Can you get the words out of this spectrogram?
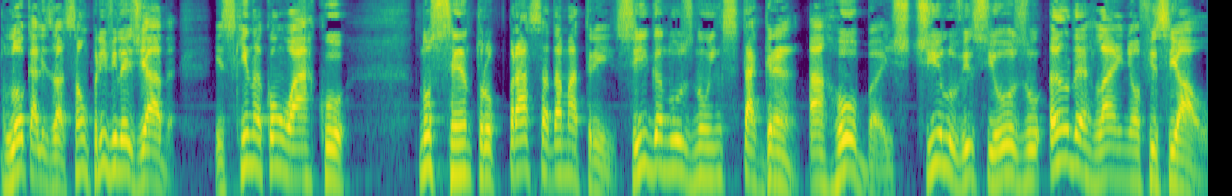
Localização privilegiada. Esquina com o arco no centro Praça da Matriz. Siga-nos no Instagram, arroba estilo vicioso, underline oficial.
